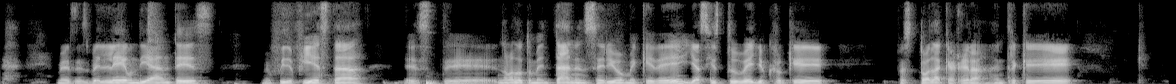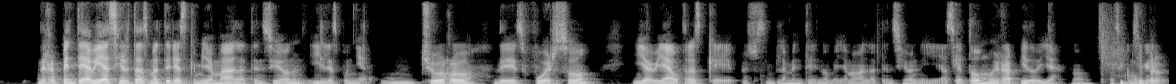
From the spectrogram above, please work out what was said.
me desvelé un día antes, me fui de fiesta, este, no me lo tomé tan en serio, me quedé y así estuve, yo creo que, pues toda la carrera, entre que de repente había ciertas materias que me llamaban la atención y les ponía un chorro de esfuerzo y había otras que pues, simplemente no me llamaban la atención y hacía todo muy rápido y ya, ¿no? sí, pero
